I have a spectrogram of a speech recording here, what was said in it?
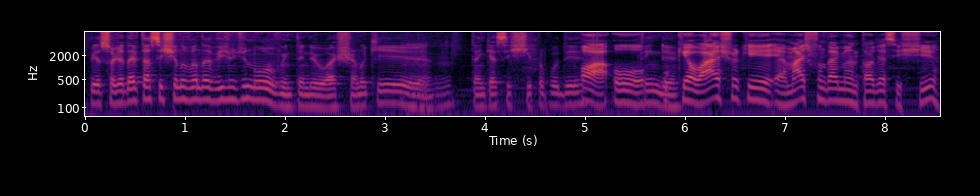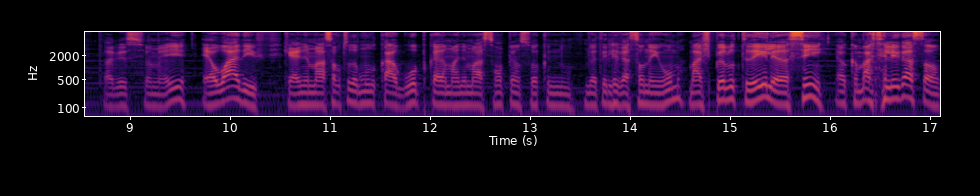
O pessoal já deve estar assistindo o WandaVision de novo, entendeu? Achando que tem que assistir pra poder. Uhum. Ó, o, Entender. o que eu acho que é mais fundamental de assistir pra ver esse filme aí é o Arif, que é a animação que todo mundo cagou porque era uma animação, pensou que não, não ia ter ligação nenhuma. Mas pelo trailer, assim, é o que mais tem ligação.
